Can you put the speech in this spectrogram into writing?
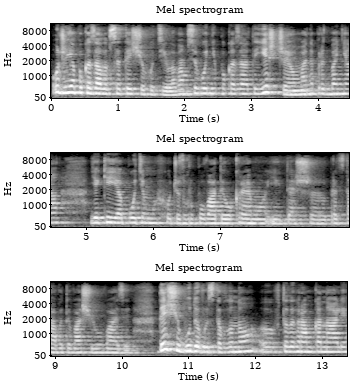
Отже, я показала все те, що хотіла вам сьогодні показати. Є ще у мене придбання, які я потім хочу згрупувати окремо і теж е, представити вашій увазі. Дещо буде виставлено в телеграм-каналі,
